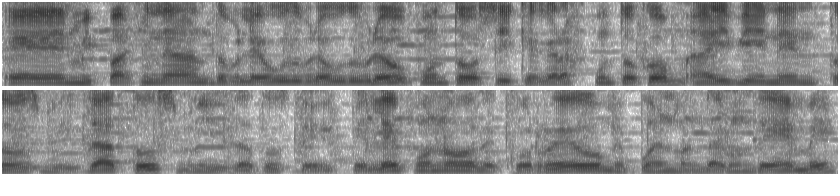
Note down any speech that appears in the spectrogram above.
En mi página www.psiquegraph.com, ahí vienen todos mis datos, mis datos de teléfono, de correo, me pueden mandar un DM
